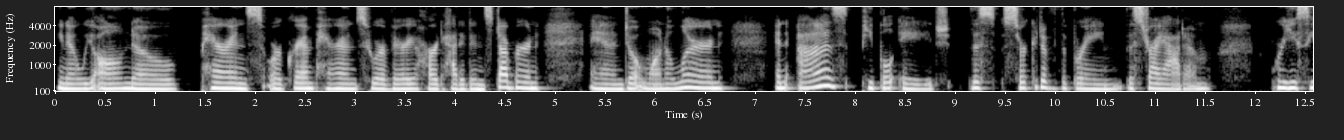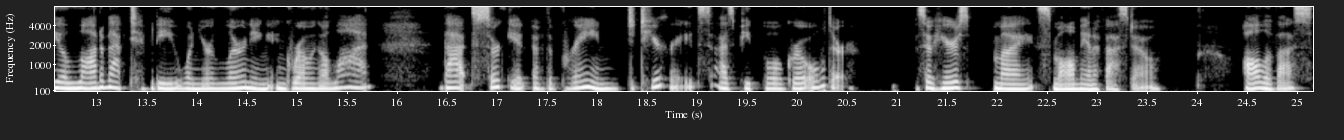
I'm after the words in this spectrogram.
You know, we all know parents or grandparents who are very hard headed and stubborn and don't want to learn. And as people age, this circuit of the brain, the striatum, where you see a lot of activity when you're learning and growing a lot, that circuit of the brain deteriorates as people grow older. So here's my small manifesto. All of us,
